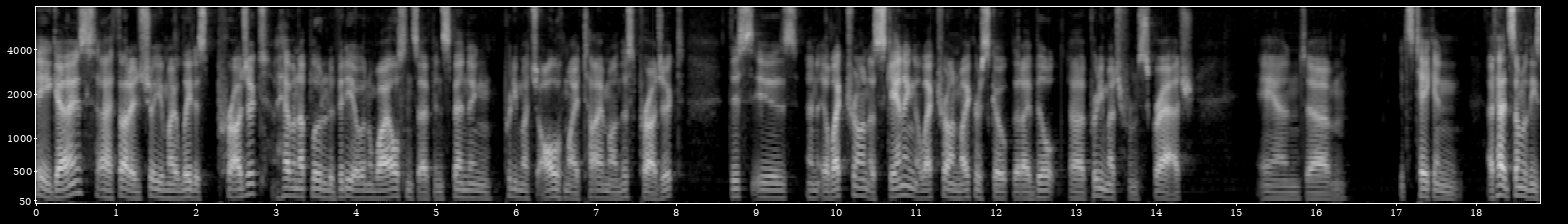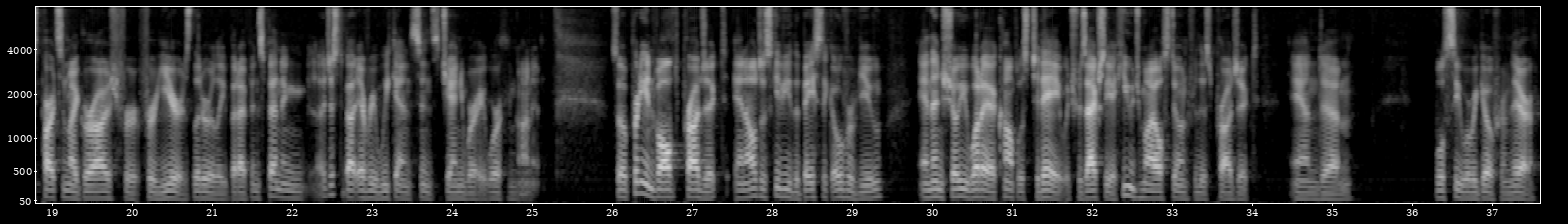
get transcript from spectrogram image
Hey guys, I thought I'd show you my latest project. I haven't uploaded a video in a while since I've been spending pretty much all of my time on this project. This is an electron, a scanning electron microscope that I built uh, pretty much from scratch. And um, it's taken, I've had some of these parts in my garage for, for years, literally, but I've been spending uh, just about every weekend since January working on it. So a pretty involved project, and I'll just give you the basic overview and then show you what I accomplished today, which was actually a huge milestone for this project, and um, we'll see where we go from there.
